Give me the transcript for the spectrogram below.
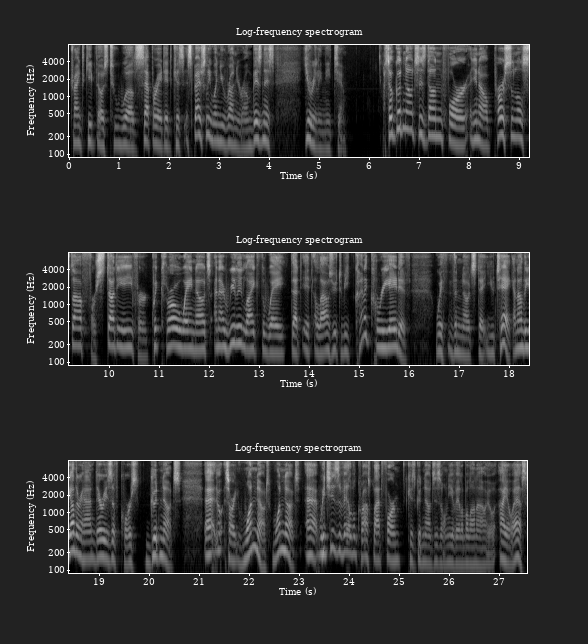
trying to keep those two worlds separated because especially when you run your own business you really need to so GoodNotes is done for, you know, personal stuff, for study, for quick throwaway notes, and I really like the way that it allows you to be kind of creative with the notes that you take. And on the other hand, there is, of course, GoodNotes. Uh, sorry, OneNote, OneNote, uh, which is available cross platform because GoodNotes is only available on iOS.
